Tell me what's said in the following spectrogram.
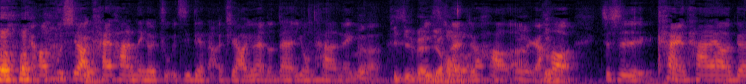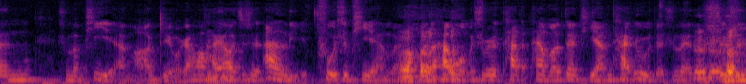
然后不需要开他的那个主机电脑，只要永远都在用他的那个笔记本本就好了。然后就是看着他要跟什么 PM argue，然后还嗯要就是按理 push PM，然后还问我们是不是他他有没有对 PM 太 rude 之类的，就是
